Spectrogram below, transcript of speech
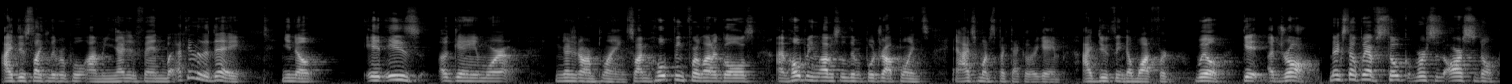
I dislike Liverpool. I'm a United fan, but at the end of the day, you know, it is a game where United aren't playing. So I'm hoping for a lot of goals. I'm hoping, obviously, Liverpool drop points, and I just want a spectacular game. I do think that Watford will get a draw. Next up, we have Stoke versus Arsenal.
